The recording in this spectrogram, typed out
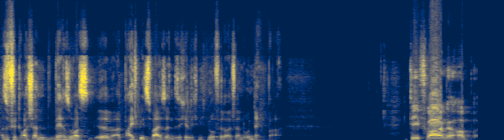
Also für Deutschland wäre sowas äh, beispielsweise, sicherlich nicht nur für Deutschland, undenkbar. Die Frage, ob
